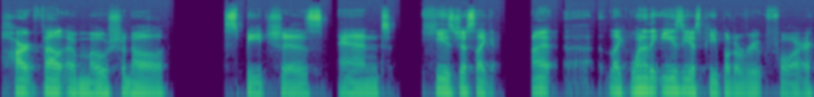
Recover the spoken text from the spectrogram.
heartfelt, emotional speeches, and he's just like, I, uh, like one of the easiest people to root for,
